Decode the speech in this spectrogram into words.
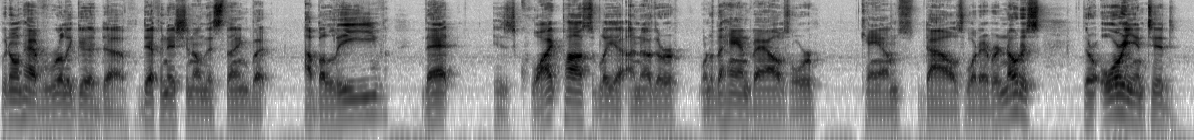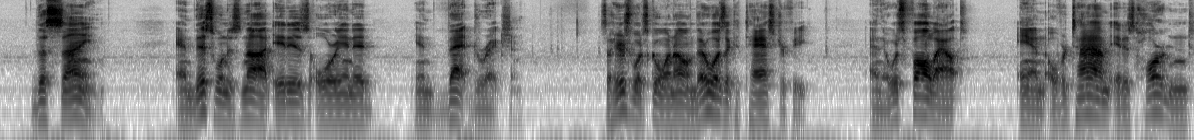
we don't have a really good uh, definition on this thing but I believe that is quite possibly another one of the hand valves or cams dials whatever. Notice they're oriented the same. And this one is not. It is oriented in that direction. So here's what's going on. There was a catastrophe and there was fallout and over time it has hardened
